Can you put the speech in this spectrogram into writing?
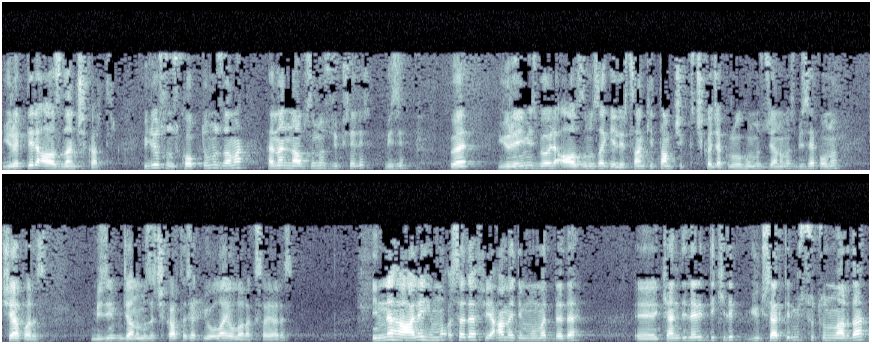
Yürekleri ağızdan çıkartır. Biliyorsunuz korktuğumuz zaman hemen nabzımız yükselir bizim ve yüreğimiz böyle ağzımıza gelir. Sanki tam çıktı çıkacak ruhumuz, canımız. Biz hep onu şey yaparız. Bizim canımızı çıkartacak bir olay olarak sayarız. İnneha aleyhim mu'sede fi amedin mumeddede kendileri dikilip yükseltilmiş sütunlarda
